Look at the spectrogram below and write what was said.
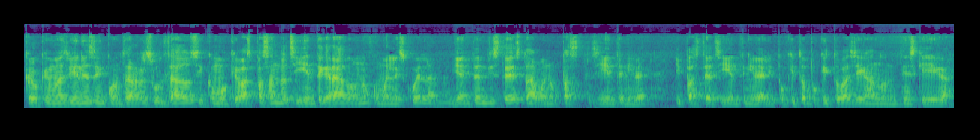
creo que más bien es de encontrar resultados y como que vas pasando al siguiente grado, ¿no? Como en la escuela, ¿no? Ya entendiste esto, ah, bueno, pásate al siguiente nivel y pásate al siguiente nivel y poquito a poquito vas llegando donde tienes que llegar,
